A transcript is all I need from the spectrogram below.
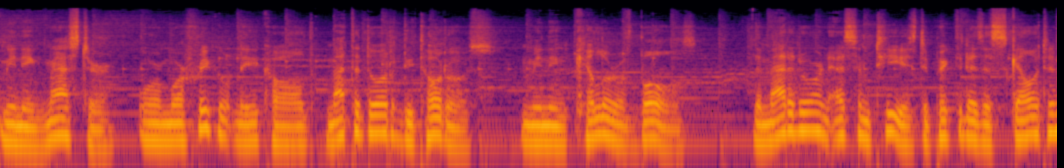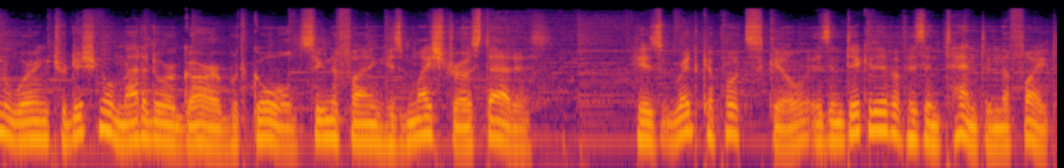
meaning master, or more frequently called Matador de Toros, meaning killer of bulls. The matador in SMT is depicted as a skeleton wearing traditional matador garb with gold signifying his maestro status. His red capote skill is indicative of his intent in the fight.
